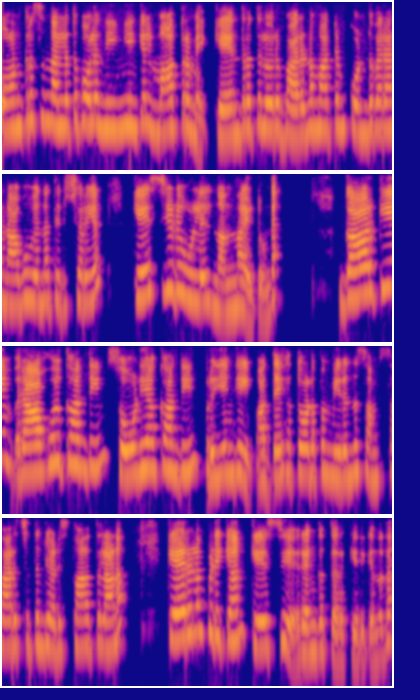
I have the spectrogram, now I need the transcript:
കോൺഗ്രസ് നല്ലതുപോലെ നീങ്ങിയെങ്കിൽ മാത്രമേ കേന്ദ്രത്തിൽ ഒരു ഭരണമാറ്റം കൊണ്ടുവരാനാവൂ എന്ന തിരിച്ചറിയൽ കെ സിയുടെ ഉള്ളിൽ നന്നായിട്ടുണ്ട്. ഗാർഗിയും രാഹുൽ ഗാന്ധിയും സോണിയാഗാന്ധിയും പ്രിയങ്കയും അദ്ദേഹത്തോടൊപ്പം ഇരുന്ന് സംസാരിച്ചതിന്റെ അടിസ്ഥാനത്തിലാണ് കേരളം പിടിക്കാൻ കെ സി രംഗത്തിറക്കിയിരിക്കുന്നത്.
